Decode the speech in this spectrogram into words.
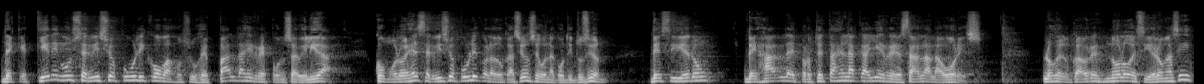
de que tienen un servicio público bajo sus espaldas y responsabilidad, como lo es el servicio público de la educación según la Constitución, decidieron dejarle protestas en la calle y regresar a las labores. Los educadores no lo decidieron así,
